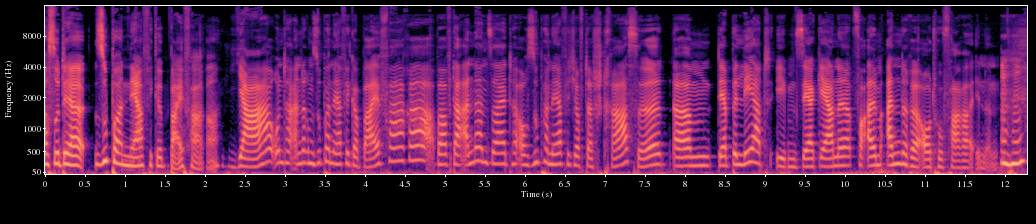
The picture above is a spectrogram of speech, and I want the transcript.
Auch so der super nervige Beifahrer. Ja, unter anderem super nerviger Beifahrer, aber auf der anderen Seite auch super nervig auf der Straße. Ähm, der belehrt eben sehr gerne gerne vor allem andere AutofahrerInnen. Mhm.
